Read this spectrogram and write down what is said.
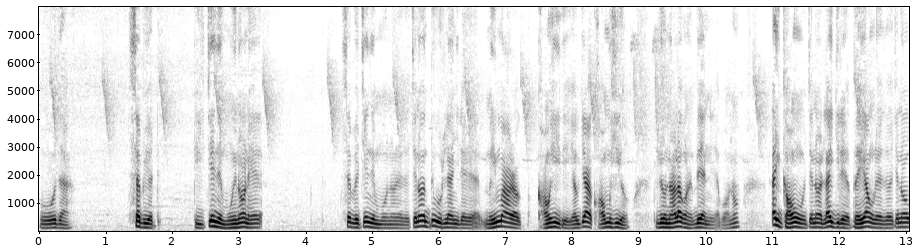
ဟိုဒါဆက်ပြီးတော့ဒီကျင့်စဉ်မဝင်တော့နဲ့ဆက်ပြီးကျင့်စဉ်မဝင်တော့နဲ့ဆိုကျွန်တော်သူ့ကိုလှမ်းကြည့်လိုက်တယ်မိန်းမတော့ခေါင်းရှိတယ်ယောက်ျားခေါင်းမရှိတော့ဒီလိုနားလောက်ကနေတက်နေတယ်ပေါ့နော်အဲ့ခေါင်းကိုကျွန်တော်လိုက်ကြည့်တယ်ဘယ်ရောက်လဲဆိုတော့ကျွန်တော်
